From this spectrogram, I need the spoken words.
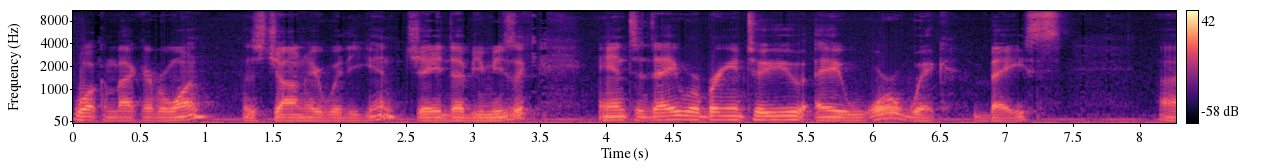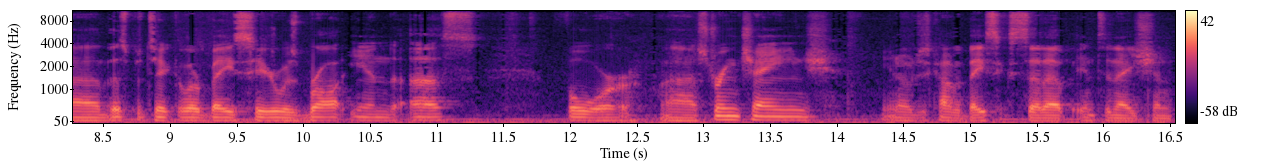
Welcome back everyone. This is John here with you again, JW Music. And today we're bringing to you a Warwick bass. Uh, this particular bass here was brought in to us for uh, string change, you know, just kind of a basic setup, intonation,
